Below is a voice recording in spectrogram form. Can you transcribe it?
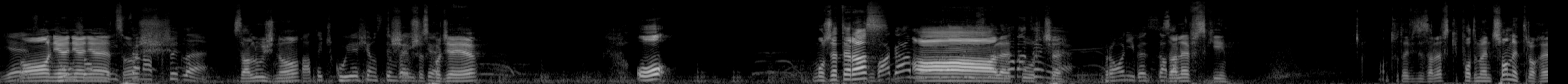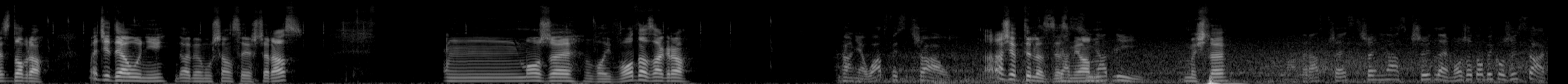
Jest No, nie, nie, dużo nie, miejsca coś- na skrzydle. Za luźno Patyczkuje się z tym się wejściem. wszystko dzieje. O! Może teraz? Uwaga, Ale kurczę. prowadzenie. Broni bez zabawy. Zalewski. On tutaj widzę Zalewski podmęczony trochę jest. Dobra. Będzie Deauni. Dajmy mu szansę jeszcze raz. Mm, może Wojwoda zagra. Hania, łatwy strzał. Na razie tyle ze zmian. Nadli. Myślę. Ma teraz przestrzeń na skrzydle. Może to wykorzystać.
